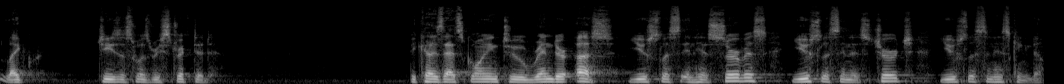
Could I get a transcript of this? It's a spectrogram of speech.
like Jesus was restricted because that's going to render us useless in His service, useless in His church, useless in His kingdom.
